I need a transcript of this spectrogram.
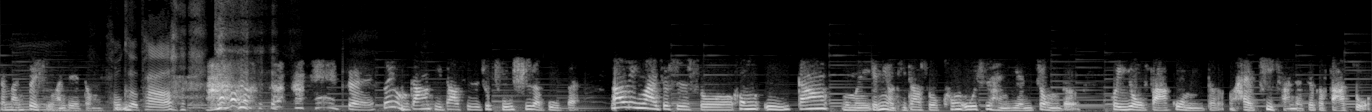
还蛮最喜欢这些东西，好可怕啊！对，所以我们刚刚提到其实就除湿的部分，那另外就是说空污，刚刚我们前面有提到说空污是很严重的会诱发过敏的，还有气喘的这个发作。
